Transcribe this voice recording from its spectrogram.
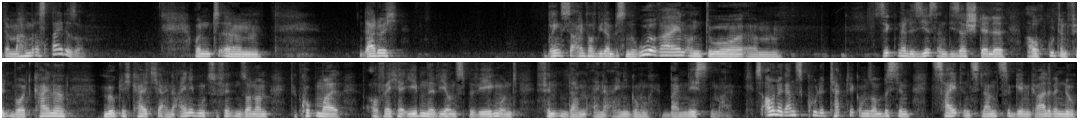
dann machen wir das beide so. Und ähm, dadurch bringst du einfach wieder ein bisschen Ruhe rein und du ähm, signalisierst an dieser Stelle auch, gut, dann finden wir heute keine Möglichkeit, hier eine Einigung zu finden, sondern wir gucken mal, auf welcher Ebene wir uns bewegen und finden dann eine Einigung beim nächsten Mal. Ist auch eine ganz coole Taktik, um so ein bisschen Zeit ins Land zu gehen, gerade wenn du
